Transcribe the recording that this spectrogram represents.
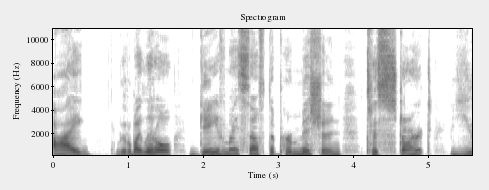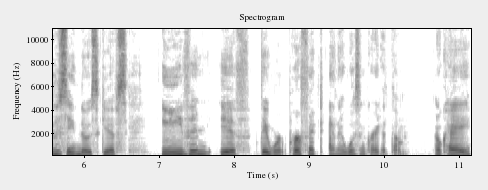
I, little by little, gave myself the permission to start using those gifts, even if they weren't perfect and I wasn't great at them. Okay?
